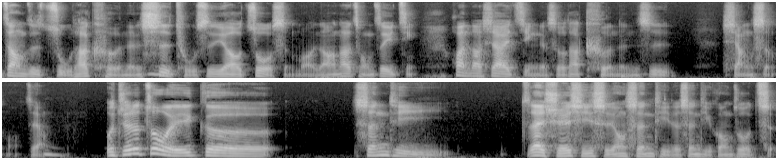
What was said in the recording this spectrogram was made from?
这样子组，他可能试图是要做什么，然后他从这一景换到下一景的时候，他可能是想什么这样。我觉得作为一个身体在学习使用身体的身体工作者，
